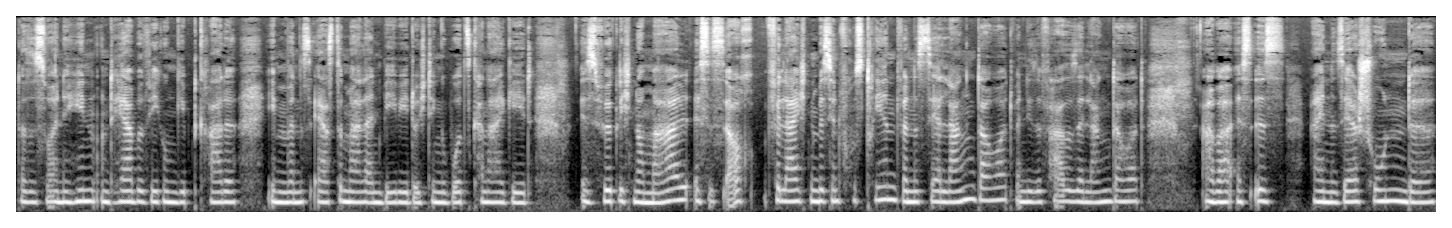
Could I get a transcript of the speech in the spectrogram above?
dass es so eine Hin- und Herbewegung gibt, gerade eben wenn das erste Mal ein Baby durch den Geburtskanal geht, ist wirklich normal. Es ist auch vielleicht ein bisschen frustrierend, wenn es sehr lang dauert, wenn diese Phase sehr lang dauert, aber es ist eine sehr schonende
